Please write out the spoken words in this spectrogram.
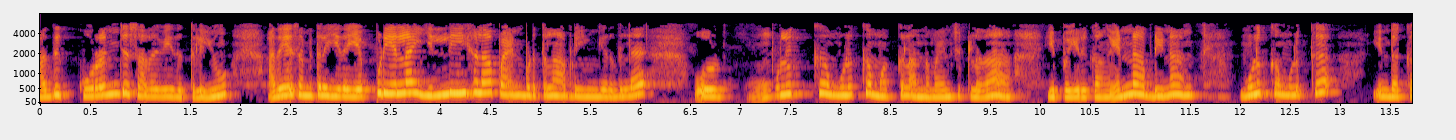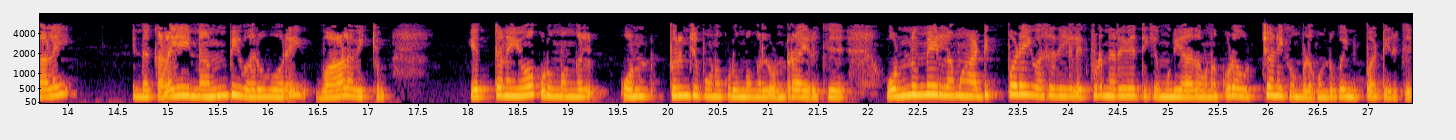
அது குறைஞ்ச சதவீதத்துலேயும் அதே சமயத்தில் இதை எப்படியெல்லாம் இல்லீகலாக பயன்படுத்தலாம் அப்படிங்கிறதுல ஒரு முழுக்க முழுக்க மக்கள் அந்த மைண்ட் செட்டில் தான் இப்போ இருக்காங்க. என்ன அப்படின்னா முழுக்க முழுக்க இந்த கலை இந்த கலையை நம்பி வருவோரை வாழ வைக்கும். எத்தனையோ குடும்பங்கள் ஒன் பிரிஞ்சு போன குடும்பங்கள் ஒன்றாக இருக்குது ஒன்றுமே இல்லாமல் அடிப்படை வசதிகளை கூட நிறைவேற்றிக்க முடியாதவனை கூட உச்சாணி கொம்பில் கொண்டு போய் நிப்பாட்டியிருக்கு.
